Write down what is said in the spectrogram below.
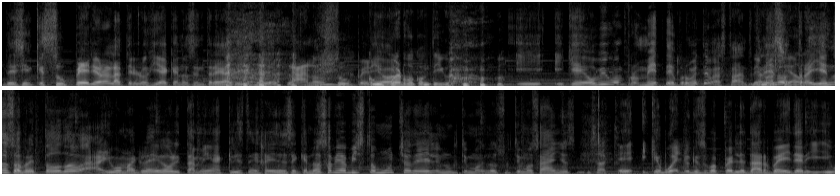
decir que es superior a la trilogía que nos entrega Disney de plano, superior. Concuerdo contigo. Y, que Obi-Wan promete, promete bastante. Trayendo, trayendo, sobre todo a Ivo McGregor y también a Kristen Haydensen, que no se había visto mucho de él en, último, en los últimos años. Eh, y que vuelve con su papel de Darth Vader y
